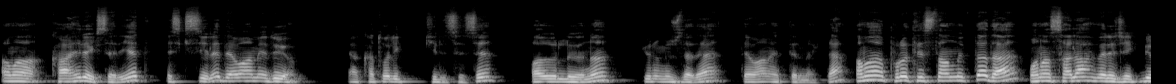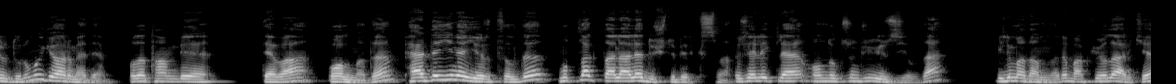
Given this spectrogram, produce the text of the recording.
ama kahir ekseriyet eskisiyle devam ediyor. Yani Katolik kilisesi ağırlığını günümüzde de devam ettirmekte. Ama protestanlıkta da ona salah verecek bir durumu görmedi. O da tam bir deva olmadı. Perde yine yırtıldı. Mutlak dalale düştü bir kısmı. Özellikle 19. yüzyılda bilim adamları bakıyorlar ki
